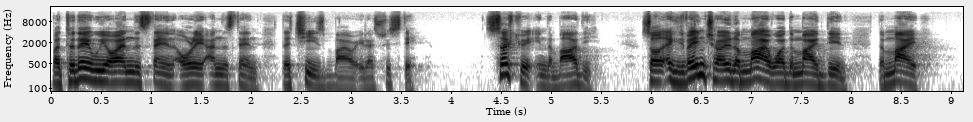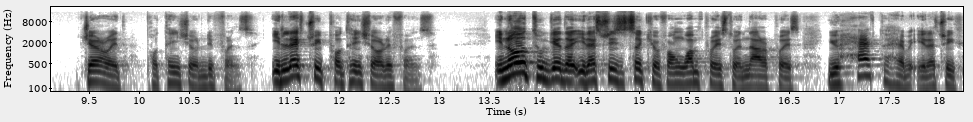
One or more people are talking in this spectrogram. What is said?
But today we all understand, already understand, the qi is bioelectricity, circuit in the body. So eventually the mind, what the mind did, the mind generate potential difference, electric potential difference. In order to get the electric circuit from one place to another place, you have to have electric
